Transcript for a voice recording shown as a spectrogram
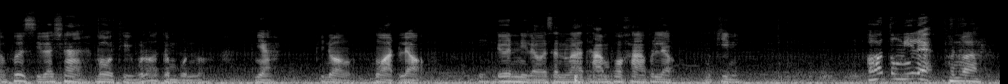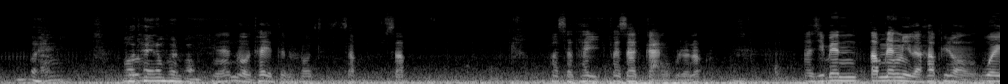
อำเภอศรีราชาบ่ถือว่าเนาะตำบลเนาะเนี่ย พี่น้องหอดแล้วนี่เดินนี่แหล้วสันว่าถามพ่อค้าเพิ่นแล้วเมื่อกี้นี่อ๋อตรงนี้แหละเพิ่นว่า ว่าไทยน้ำเพลินผมงั้นเราไทยแต่เขาสับสับภาษาไทยภาษากลางหมดแล้วเนาะอาจจะเป็นตำแหน่งนี่แหละครับ พี่น้องอวย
